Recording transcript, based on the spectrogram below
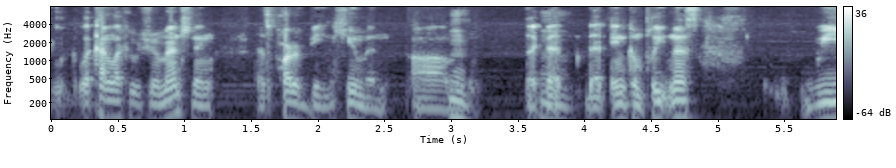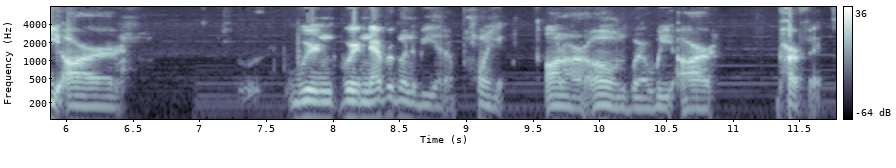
of like what you were mentioning, that's part of being human. Um, Mm. Like that, that incompleteness. We are, we're, we're never going to be at a point on our own where we are perfect.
